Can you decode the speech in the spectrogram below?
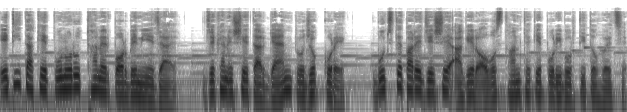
এটি তাকে পুনরুত্থানের পর্বে নিয়ে যায়, যেখানে সে তার জ্ঞান প্রযোগ করে, বুঝতে পারে যে সে আগের অবস্থান থেকে পরিবর্তিত হয়েছে।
